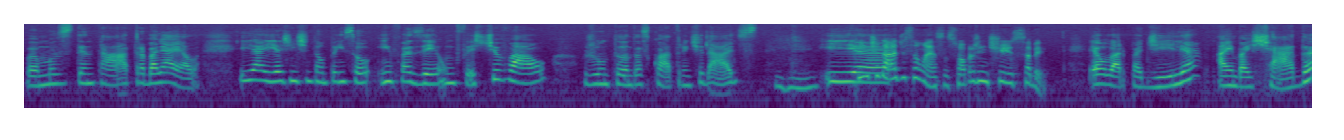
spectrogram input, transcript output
Vamos tentar trabalhar ela. E aí a gente então pensou em fazer um festival juntando as quatro entidades. E, Uhum. Que eh, entidades são essas? Só pra gente saber. é o Lar Padilha, a Embaixada,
